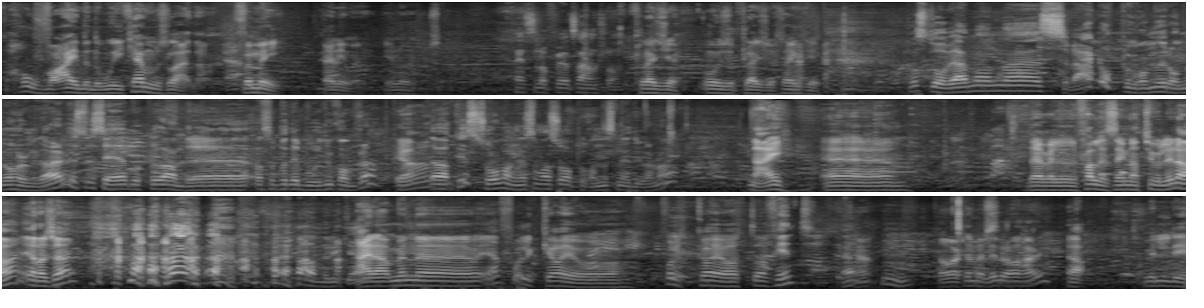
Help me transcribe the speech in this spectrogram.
the whole vibe of the weekend was like that for me anyway you know so Thanks a lot for your time, Sean. pleasure always a pleasure thank you Nå står vi her med en eh, svært oppegående Ronny Holmedal, hvis du ser bort på det andre, altså på det bordet du kom fra. Ja. Det var ikke så mange som var så oppegående som det du er nå. Nei. Eh, det vel faller seg naturlig, da? Er det ikke? Jeg aner ikke. Nei da, men eh, ja, folk har jo Folk har jo hatt det fint. Ja. Mm. Det har vært en veldig bra helg. Ja. Veldig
